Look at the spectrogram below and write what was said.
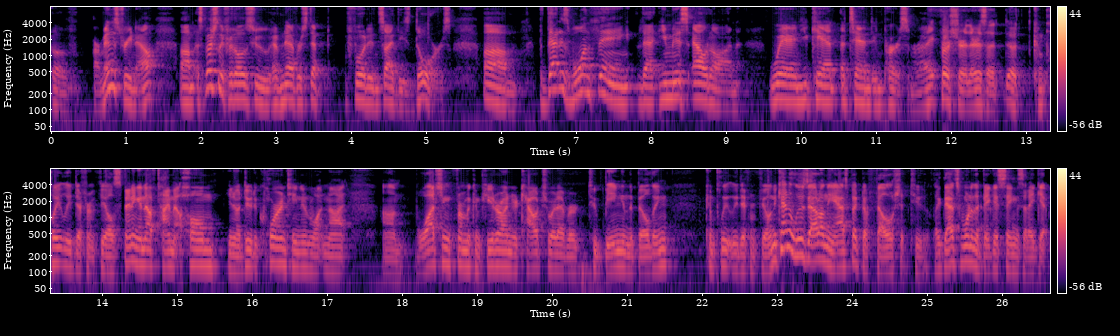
of our ministry now, um, especially for those who have never stepped foot inside these doors. Um, but that is one thing that you miss out on when you can't attend in person, right? For sure, there is a, a completely different feel. Spending enough time at home, you know, due to quarantine and whatnot, um, watching from a computer on your couch or whatever, to being in the building, completely different feel. And you kind of lose out on the aspect of fellowship too. Like that's one of the biggest things that I get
